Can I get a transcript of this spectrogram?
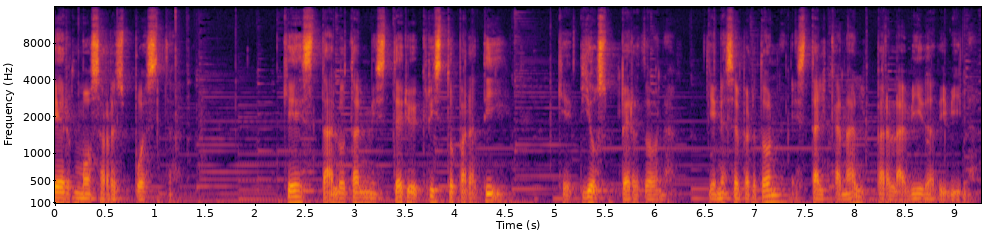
Qué hermosa respuesta. ¿Qué es tal o tal misterio de Cristo para ti? Que Dios perdona. Y en ese perdón está el canal para la vida divina.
